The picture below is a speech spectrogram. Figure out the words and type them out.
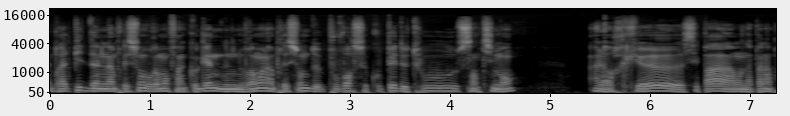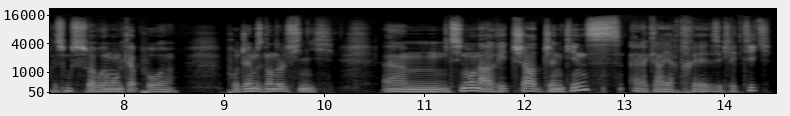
Brad Pitt donne l'impression vraiment, enfin Kogan donne vraiment l'impression de pouvoir se couper de tout sentiment, alors que c'est pas, on n'a pas l'impression que ce soit vraiment le cas pour, euh, pour James Gandolfini. Euh, sinon, on a Richard Jenkins, à la carrière très éclectique,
